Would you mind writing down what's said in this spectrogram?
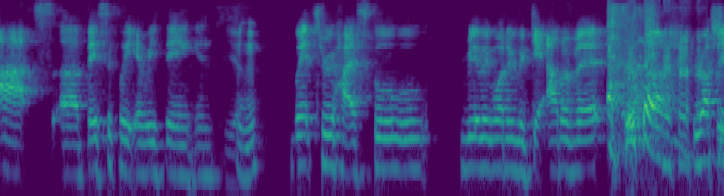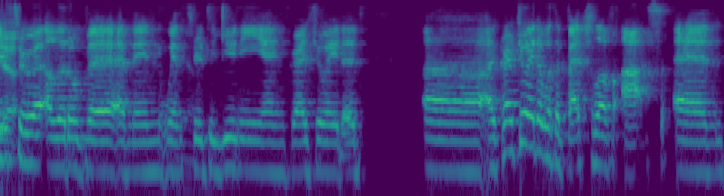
arts, uh, basically everything, and yeah Mhm. went through high school really wanting to get out of it, rushing Yeah. through it a little bit, and then went Yeah. through to uni and graduated. Uh, I graduated with a Bachelor of Arts and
